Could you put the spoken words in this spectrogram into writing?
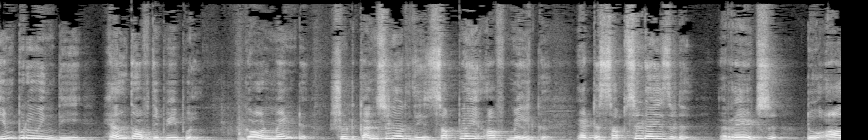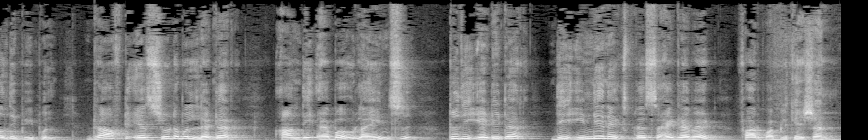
improving the health of the people. Government should consider the supply of milk at subsidized rates to all the people. Draft a suitable letter on the above lines to the editor, the Indian Express Hyderabad for publication.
